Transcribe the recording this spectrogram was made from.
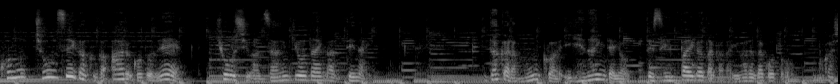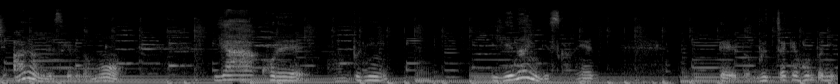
この調整額があることで教師は残業代が出ない。だから文句は言えないんだよ。って先輩方から言われたこと昔あるんですけれども。いやーこれ本当に言えないんですかね、えーと、ぶっちゃけ本当に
